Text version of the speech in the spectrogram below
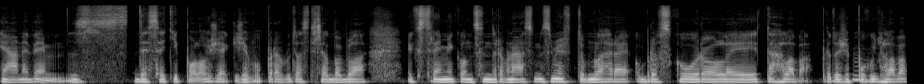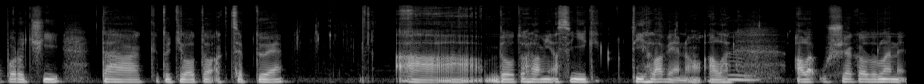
já nevím, z deseti položek, že opravdu ta střelba byla extrémně koncentrovaná. Já si myslím, že v tomhle hraje obrovskou roli ta hlava, protože hmm. pokud hmm. hlava poročí, tak to tělo to akceptuje a bylo to hlavně asi díky té hlavě, no, ale hmm ale už jako tohle ne,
